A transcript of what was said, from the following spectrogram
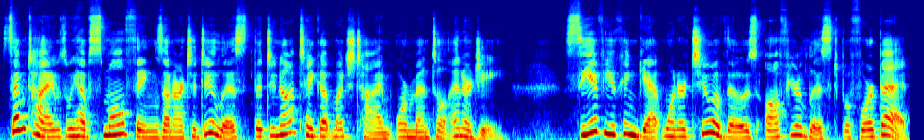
Sometimes we have small things on our to do list that do not take up much time or mental energy. See if you can get one or two of those off your list before bed.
